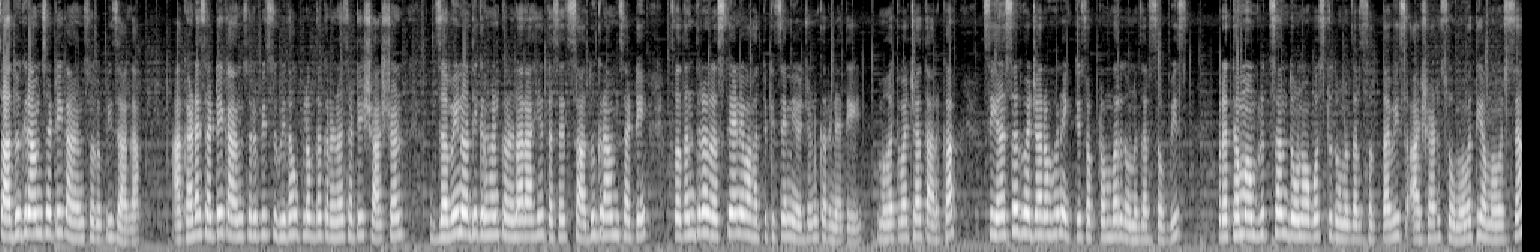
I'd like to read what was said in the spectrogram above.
साधुग्रामसाठी कायमस्वरूपी जागा. आखाड्यासाठी कायमस्वरूपी सुविधा उपलब्ध करण्यासाठी शासन जमीन अधिग्रहण करणार आहे तसेच साधुग्रामसाठी स्वतंत्र रस्ते आणि वाहतुकीचे नियोजन करण्यात येईल. महत्त्वाच्या तारखा सिंहस्थ ध्वजारोहण एकतीस ऑक्टोबर दोन हजार सव्वीस प्रथम अमृतसान दोन ऑगस्ट दोन हजार सत्तावीस आषाढ सोमवती अमावस्या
